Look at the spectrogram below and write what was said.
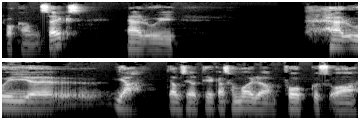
klockan 6 här i här i ja, det vill säga det är ganska mer fokus på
